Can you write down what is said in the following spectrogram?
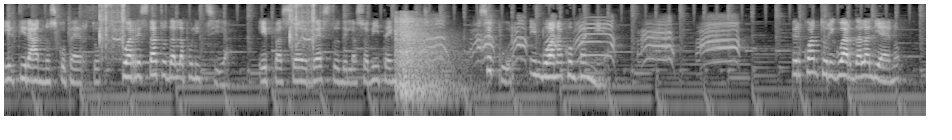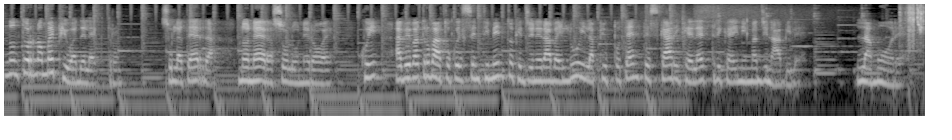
Il tiranno scoperto fu arrestato dalla polizia e passò il resto della sua vita in carcere, seppur in buona compagnia. Per quanto riguarda l'alieno, non tornò mai più ad Electron. Sulla Terra non era solo un eroe, qui aveva trovato quel sentimento che generava in lui la più potente scarica elettrica inimmaginabile, l'amore.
